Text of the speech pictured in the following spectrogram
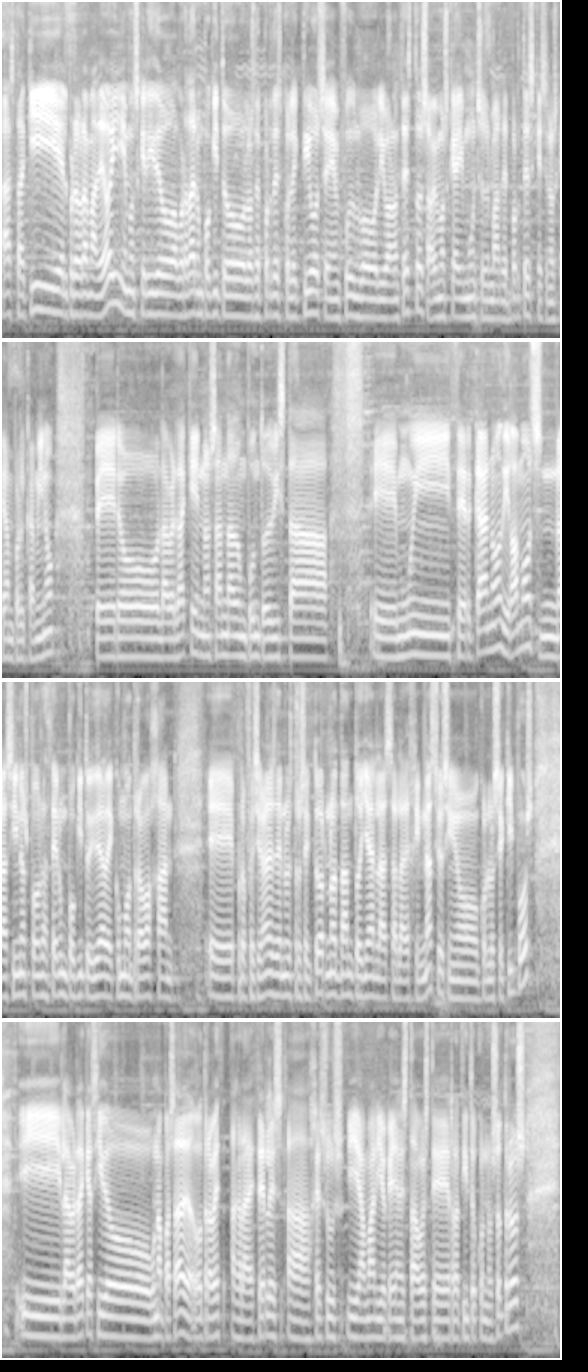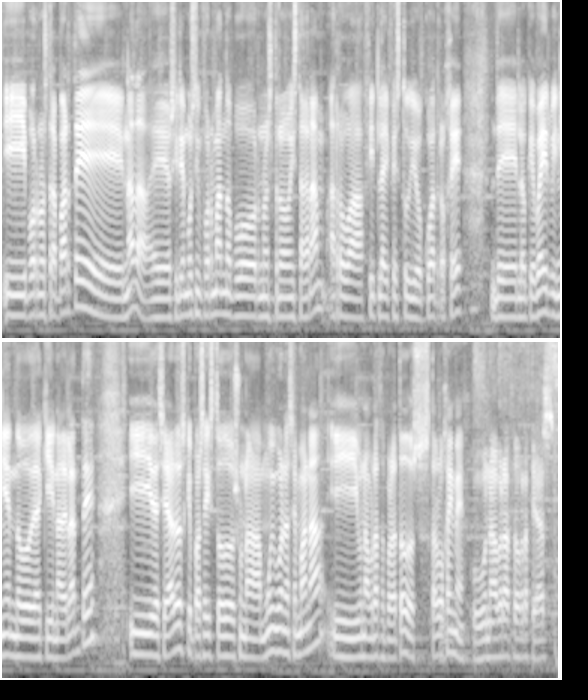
hasta aquí el programa de hoy. Hemos querido abordar un poquito los deportes colectivos en fútbol y baloncesto. Sabemos que hay muchos más deportes que se nos quedan por el camino, pero la verdad que nos han dado un punto de vista eh, muy cercano, digamos. Así nos podemos hacer un poquito idea de cómo trabajan eh, profesionales de nuestro sector, no tanto ya en la sala de gimnasio, sino con los equipos. Y la verdad que ha sido una pasada. Otra vez agradecerles a Jesús y a Mario que hayan estado este ratito con nosotros. Y por nuestra parte, nada, eh, os iremos informando por nuestro Instagram, arroba FitLifeStudio 4G, de lo que va a ir viniendo de aquí en adelante. Y desearos que paséis todos una muy buena semana y un abrazo para todos. Hasta luego, Jaime. Un abrazo, gracias.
